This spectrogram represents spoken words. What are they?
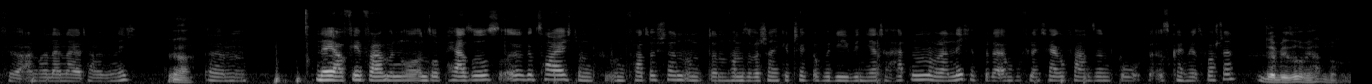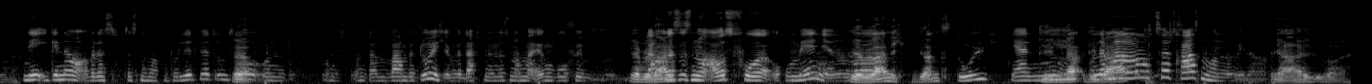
Für andere Länder ja teilweise nicht. Ja. Ähm, naja, auf jeden Fall haben wir nur unsere Persos äh, gezeigt und, und Fahrzeugstand und dann haben sie wahrscheinlich gecheckt, ob wir die Vignette hatten oder nicht, ob wir da irgendwo vielleicht hergefahren sind, wo, das kann ich mir jetzt vorstellen. Ja, wieso? Wir hatten doch überall. Nee, genau, aber dass das nochmal kontrolliert wird und so Ja. und, und, ich, und dann waren wir durch und wir dachten, wir müssen nochmal irgendwo für, Ja, wir dachten, waren, das ist nur Ausfuhr Rumänien. ja, wir waren nicht ganz durch. ja, die nee. Na- die und dann waren auch noch zwei Straßenhunde wieder. Ja, überall.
